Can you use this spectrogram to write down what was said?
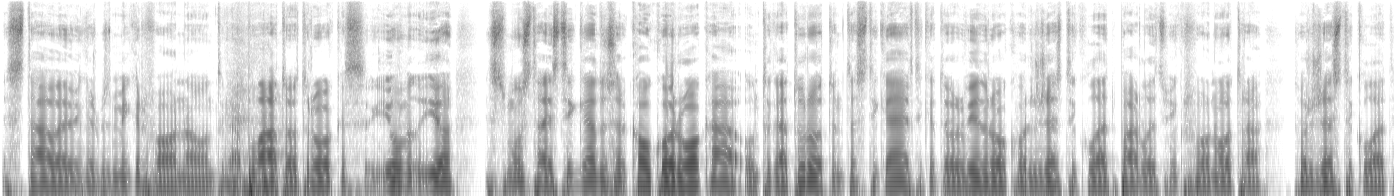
Es stāvēju vienkārši bez mikrofona un tā kā plātot rokas. Jo, jo esmu uzstājis cik gadus ar kaut ko rokā, un tā kā turot, un tas tikai ir, ka tu ar vienu roku vari žestikulēt, pārliec mikrofonu otrā, tu vari žestikulēt.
